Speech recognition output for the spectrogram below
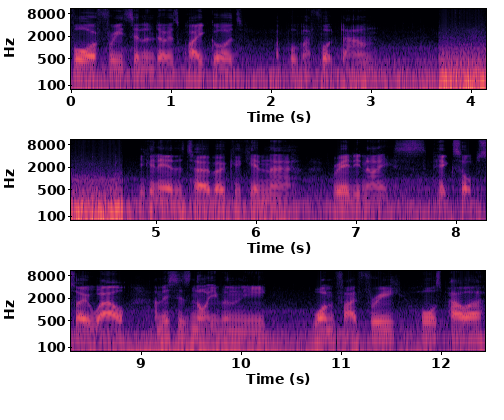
for a three-cylinder, it's quite good. I put my foot down you can hear the turbo kick in there. Really nice. Picks up so well. And this is not even the 153 horsepower.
